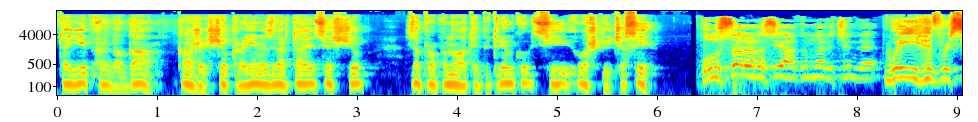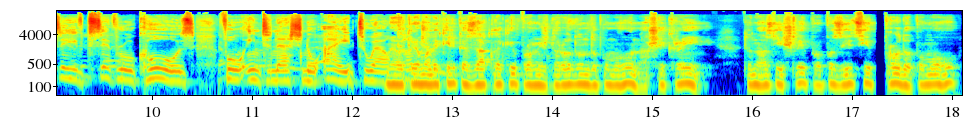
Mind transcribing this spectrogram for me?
Таїп Ердоган каже, що країни звертаються, щоб запропонувати підтримку в ці важкі часи. We have received several calls for international aid to our Ми отримали кілька закликів про міжнародну допомогу нашій країні. До нас дійшли пропозиції про допомогу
